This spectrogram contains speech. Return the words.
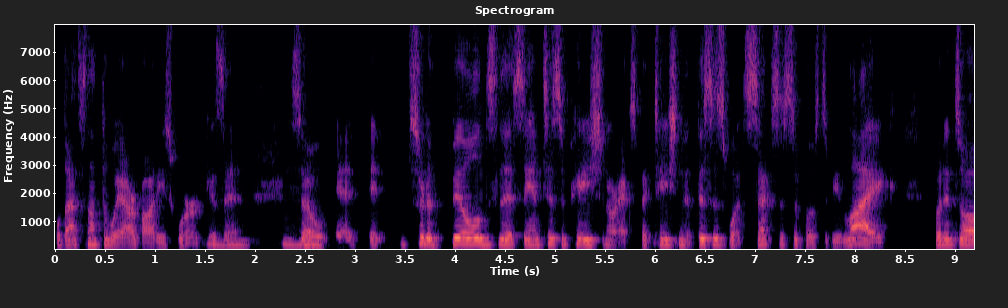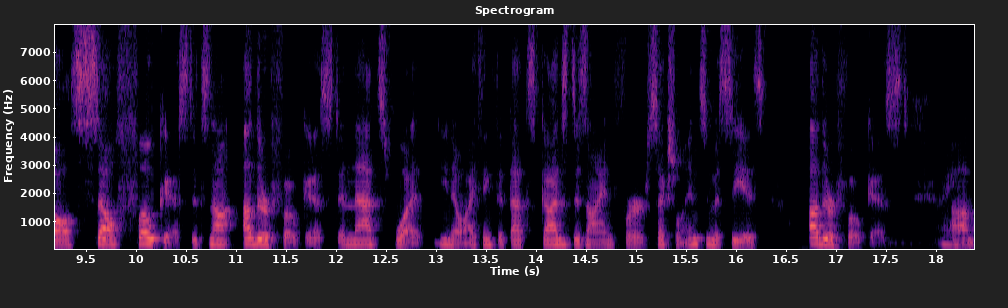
well, that's not the way our bodies work, is mm-hmm. it? Mm-hmm. So it, it sort of builds this anticipation or expectation that this is what sex is supposed to be like but it's all self-focused it's not other focused and that's what you know i think that that's god's design for sexual intimacy is other focused right. um,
